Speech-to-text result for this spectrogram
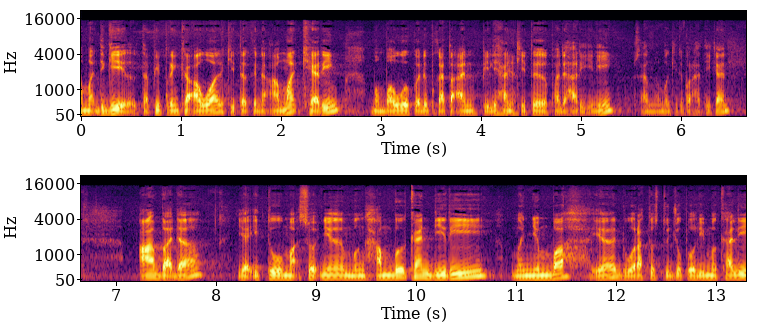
amat degil. Tapi peringkat awal kita kena amat caring membawa pada perkataan pilihan yeah. kita pada hari ini. Sama-sama kita perhatikan. Abada iaitu maksudnya menghambakan diri menyembah ya 275 kali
